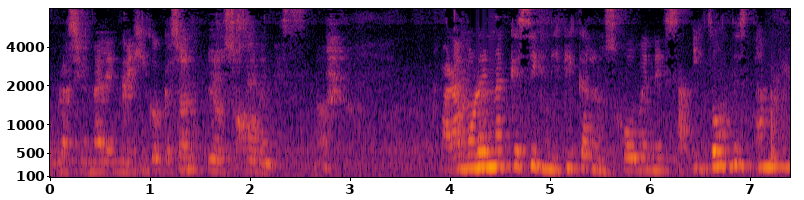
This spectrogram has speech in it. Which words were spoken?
poblacional en México, que son los jóvenes. Para Morena, ¿qué significan los jóvenes y dónde están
